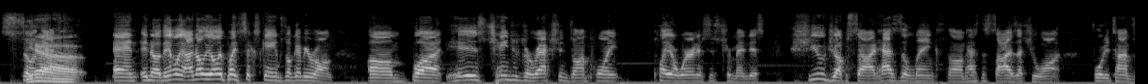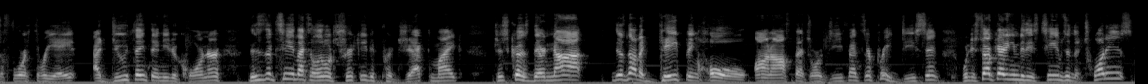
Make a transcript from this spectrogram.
So that's yeah, and you know, they only I know they only played six games, don't get me wrong. Um, but his change of directions on point, play awareness is tremendous. Huge upside, has the length, um, has the size that you want. 40 times a 438. I do think they need a corner. This is a team that's a little tricky to project, Mike, just because they're not there's not a gaping hole on offense or defense. They're pretty decent. When you start getting into these teams in the 20s,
